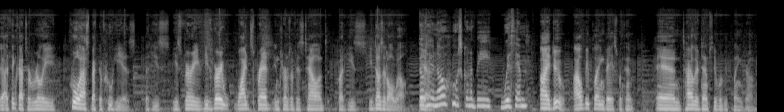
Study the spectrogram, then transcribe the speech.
I think that's a really cool aspect of who he is. That he's he's very he's very widespread in terms of his talent, but he's he does it all well. Bill, Yeah. do you know who's going to be with him? I do. I'll be playing bass with him, and Tyler Dempsey will be playing drums.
